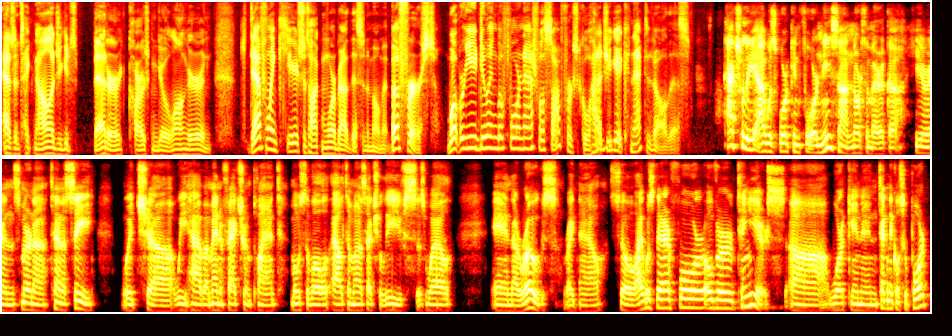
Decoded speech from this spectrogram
as the technology gets better, cars can go longer. And definitely curious to talk more about this in a moment. But first, what were you doing before Nashville Software School? How did you get connected to all this? Actually, I was working for Nissan North America here in Smyrna, Tennessee, which uh, we have a manufacturing plant. Most of all, Altimas actual leaves as well, and uh, Rogues right now. So I was there for over 10 years, uh, working in technical support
